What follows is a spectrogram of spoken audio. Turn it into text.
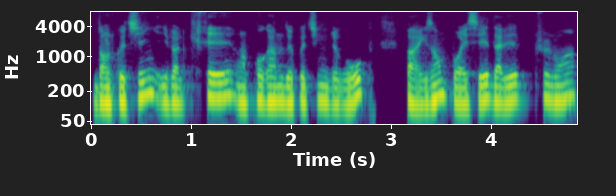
dans le coaching. Ils veulent créer un programme de coaching de groupe, par exemple, pour essayer d'aller plus loin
